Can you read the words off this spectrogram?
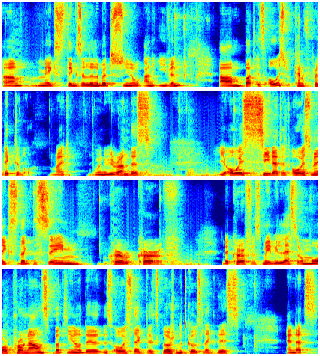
Um, makes things a little bit, you know, uneven. Um, but it's always kind of predictable, right? When we run this, you always see that it always makes like the same cur curve. The curve is maybe less or more pronounced, but you know, there's always like the explosion that goes like this. And that's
